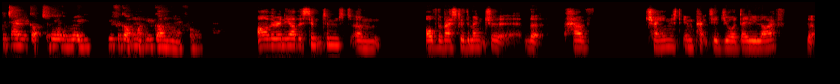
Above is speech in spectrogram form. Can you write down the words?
the time you got to the other room, you've forgotten what you've gone there for. Are there any other symptoms um, of the vascular dementia that have changed, impacted your daily life that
